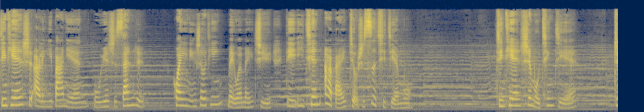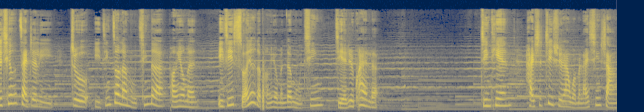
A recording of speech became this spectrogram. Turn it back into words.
今天是二零一八年五月十三日，欢迎您收听《美文美曲》第一千二百九十四期节目。今天是母亲节，知秋在这里祝已经做了母亲的朋友们。以及所有的朋友们的母亲节日快乐！今天还是继续让我们来欣赏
